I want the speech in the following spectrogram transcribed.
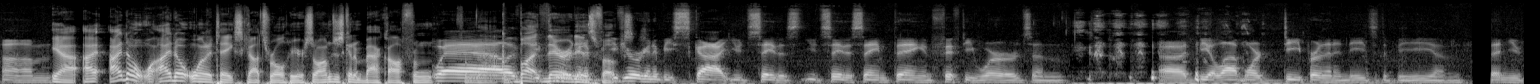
Um, Yeah, I, I don't I don't want to take Scott's role here, so I'm just going to back off from, from well, that. if- But if there it gonna- is, folks. If you were going to be Scott, you'd say this. You'd say the same thing in 50 words, and uh, it'd be a lot more deeper than it needs to be. And then you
